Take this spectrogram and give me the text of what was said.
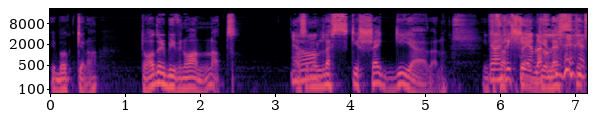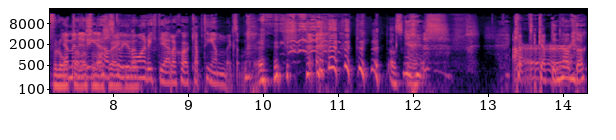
i böckerna. Då hade det blivit något annat. Ja. Alltså någon läskig skäggig jävel. Inte Ja, en för att skägg jävla är läskigt, förlåt ja, men alla det, som har Han ska skägg. ju men- vara en riktig jävla sjökapten liksom. alltså, Kap, Kapten Haddock.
